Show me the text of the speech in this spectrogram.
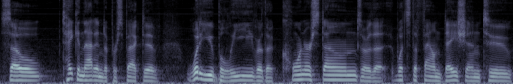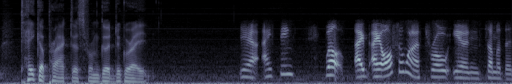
So, taking that into perspective, what do you believe are the cornerstones or the what's the foundation to take a practice from good to great? Yeah, I think well, I, I also want to throw in some of the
